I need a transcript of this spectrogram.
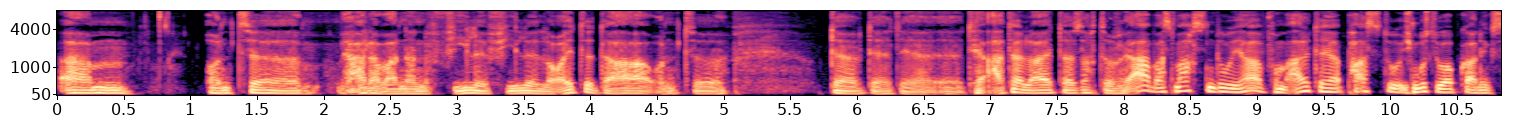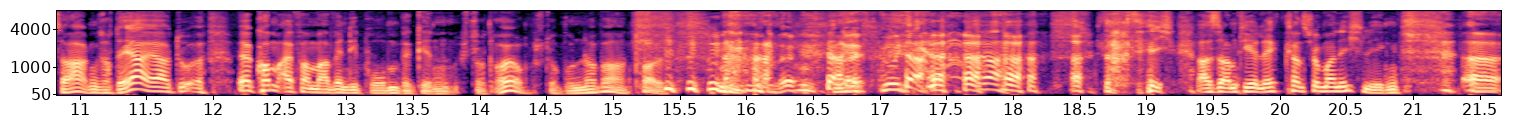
Ähm, und äh, ja, da waren dann viele, viele Leute da und äh, der, der, der äh, Theaterleiter sagte, ja, was machst denn du? Ja, vom Alter her passt du. Ich musste überhaupt gar nichts sagen. Sagte, ja, ja, du, ja, komm einfach mal, wenn die Proben beginnen. Ich dachte, oh ja, ist doch wunderbar, toll. Läuft gut. ja, dachte ich, also am Dialekt kann es schon mal nicht liegen. Äh,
